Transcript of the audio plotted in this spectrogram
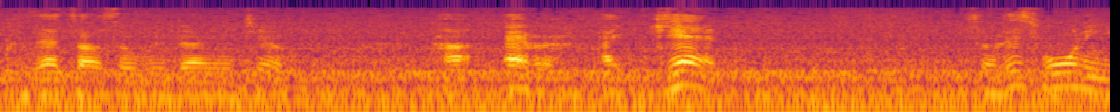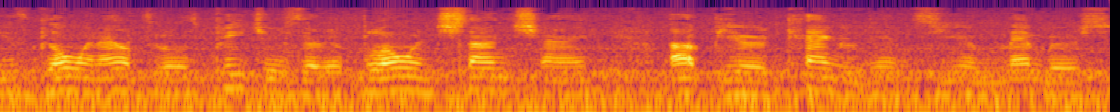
Because that's also rebellion too. However, again, so this warning is going out to those preachers that are blowing sunshine up your congregants, your members,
